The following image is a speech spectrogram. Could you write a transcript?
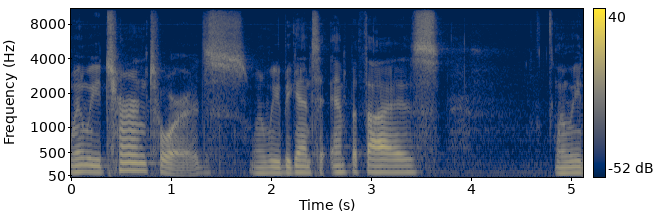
When we turn towards, when we begin to empathize, when we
